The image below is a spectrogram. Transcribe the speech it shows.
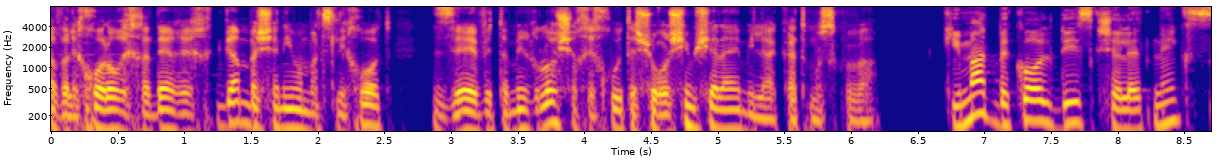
אבל לכל אורך הדרך, גם בשנים המצליחות, זאב ותמיר לא שכחו את השורשים שלהם מלהקת מוסקבה. כמעט בכל דיסק של אתניקס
